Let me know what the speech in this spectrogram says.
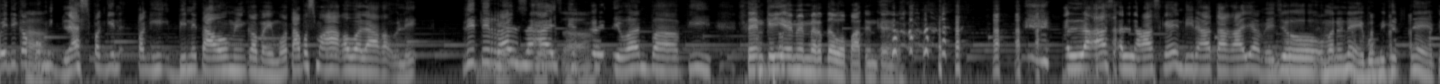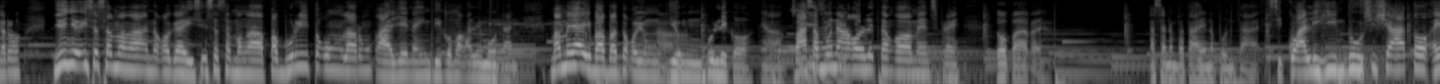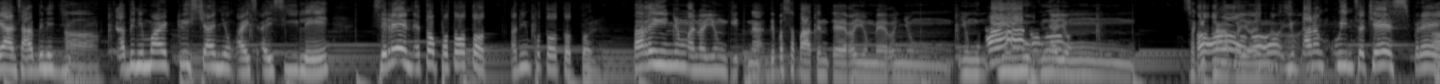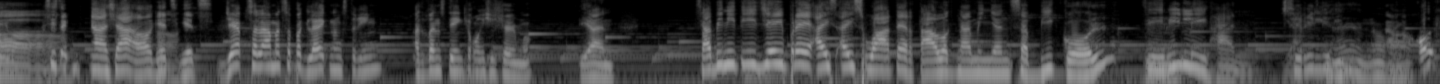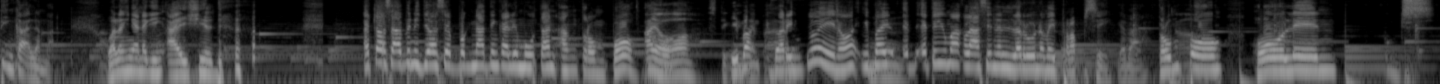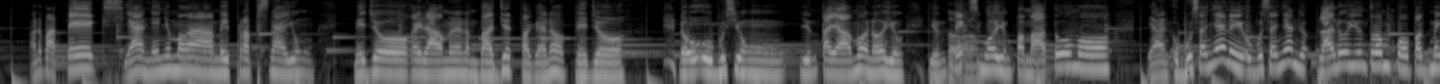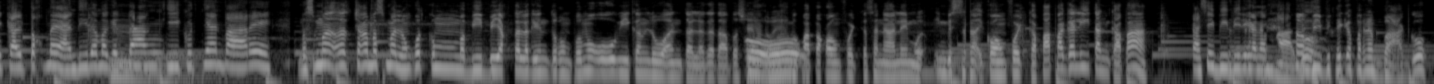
pwede ka Ah. pumiglas pag, pag binitaw mo yung kamay mo, tapos makakawala ka uli. Literal Gets, na eye shield ah. 21, papi. 10k MMR daw, patentero. ang lakas, ang lakas kaya hindi na ata kaya. Medyo umano na eh, bumigat na eh. Pero yun yung isa sa mga ano ko guys, isa sa mga paborito kong larong kalye na hindi ko makalimutan. Mamaya ibabato ko yung Ah. yung huli ko. Yan. Basa Sige, muna sige. ako ulit ng comments, pre. Go, pare. Asan na ba tayo napunta? Si Quali Hindu, si Shato. Ayan, sabi ni Ah, sabi ni Mark Christian yung Ice Ice Sile. Si Ren, ito pototot. Ano yung pototot tol? pare yun yung ano yung gitna. 'Di ba sa patentero yung meron yung yung, Ah, yung move oo. niya yung sa gitna Oo, ba yun? oo, Ah. yung parang queen sa chess, pre. Ah, kasi sa gitna siya. Oh, gets, Ah. gets. Jeff, salamat sa pag-like ng stream. Advance thank you kung i-share mo. Yan. Sabi ni TJ, pre, ice ice water. Tawag namin yan sa Bicol, si Mm. Rilihan. Si Rilihan, okay. Ah, konting kaalaman. Walang yan naging eye shield. Ito, sabi ni Joseph, wag natin kalimutan ang trompo. Ay, oo. Iba, din yan, pare. iba rin to eh, no? Iba, et- ito yung mga klase ng laro na may props eh, diba? Trompo, holen, pugs, ano pa, text, yan, yan yung mga may props na, yung medyo kailangan mo na ng budget pag ano, medyo nauubos yung yung taya mo, no? Yung yung text mo, yung pamato mo. Yan, ubusan yan eh, ubusan yan. Lalo yung trompo, pag may kaltok na yan, hindi na maganda ang Hmm. ikot niyan, pare. Mas ma at saka mas malungkot kung mabibiyak talaga yung turumpo mo, uuwi kang luwan talaga tapos syempre Oo. magpapa-comfort ka sa nanay mo. Imbes na i-comfort ka, papagalitan ka pa. Kasi bibili ka ng bago. Bibili ka pa ng bago.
